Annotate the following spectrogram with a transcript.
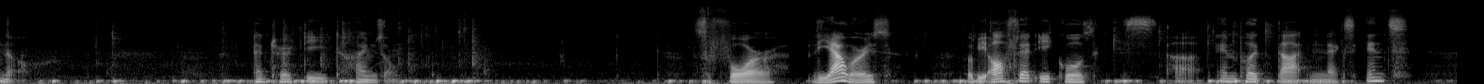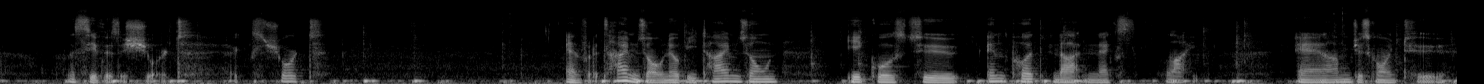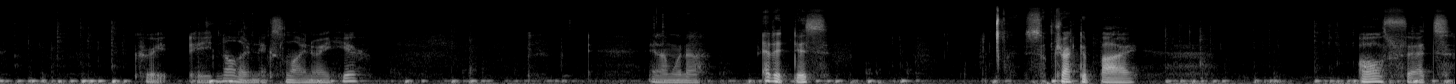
No. Enter the time zone. So for the hours, will be offset equals uh, input dot next int. Let's see if there's a short. X short. And for the time zone, it'll be time zone equals to input dot next line. And I'm just going to create another next line right here. And I'm gonna edit this, subtract it by offset.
